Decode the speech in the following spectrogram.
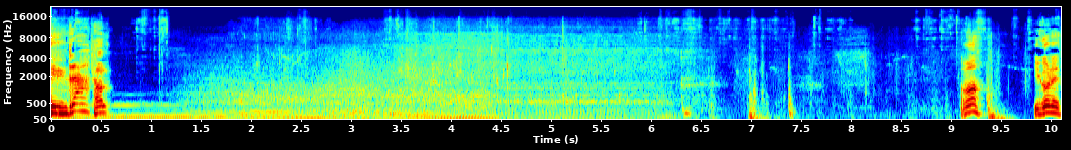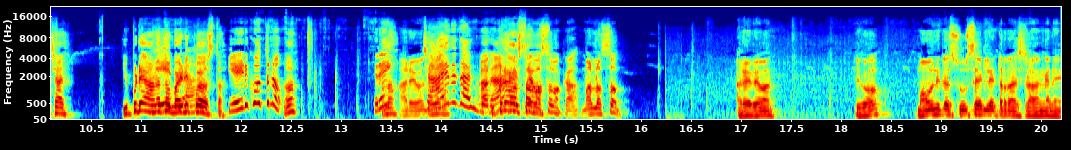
తినరా. చాలు. అమ్మా ఇగోనే చాయ్. ఇప్పుడే అన్నతో బయటికి పోయి వస్తా. ఏడిపోతున్నావు? రేయ్, అరే చాయ్ అయినా తాగుపోరా. ఇప్పుడే వస్తాం వస్తాం అక్క మళ్ళీ వస్తాం. అరే రేవంత్ ఇగో మౌనిక సూసైడ్ లెటర్ రాసి రాగానే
